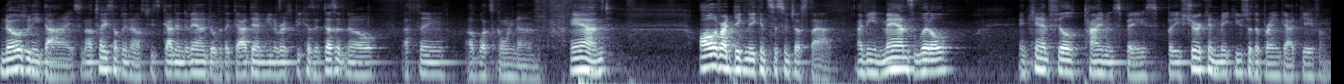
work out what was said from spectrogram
knows when he dies. And I'll tell you something else. He's got an advantage over the goddamn universe because it doesn't know a thing of what's going on. And all of our dignity consists in just that. I mean, man's little and can't fill time and space, but he sure can make use of the brain God gave him.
